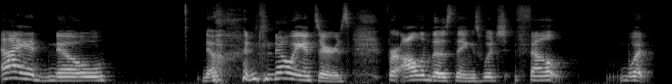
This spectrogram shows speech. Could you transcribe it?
And I had no, no, no answers for all of those things, which felt what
